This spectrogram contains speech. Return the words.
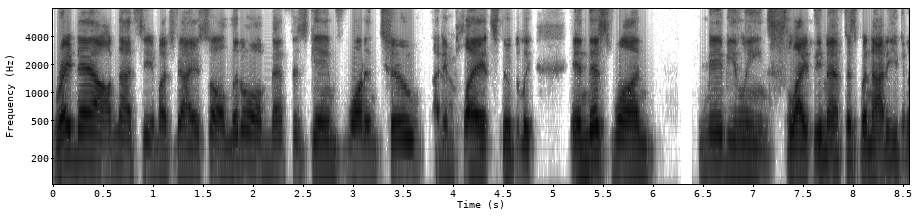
right now I'm not seeing much value. I saw a little on Memphis games one and two. I didn't play it stupidly. In this one, maybe lean slightly Memphis, but not even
